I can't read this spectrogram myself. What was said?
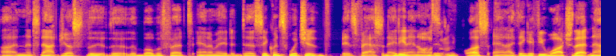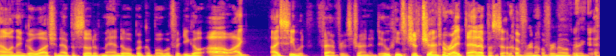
Uh, and it's not just the the the Boba Fett animated uh, sequence, which is, is fascinating and on Awesome. Disney Plus. And I think if you watch that now and then go watch an episode of Mando, a Book of Boba Fett, you go, "Oh, I I see what Favreau's trying to do. He's just trying to write that episode over and over and over again."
